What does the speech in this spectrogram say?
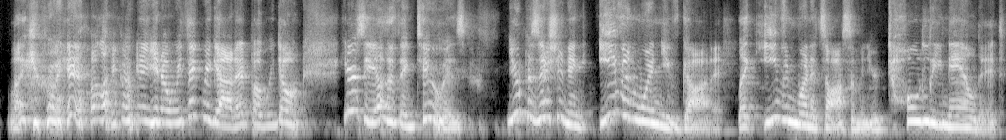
like like you know we think we got it but we don't here's the other thing too is your positioning even when you've got it like even when it's awesome and you're totally nailed it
